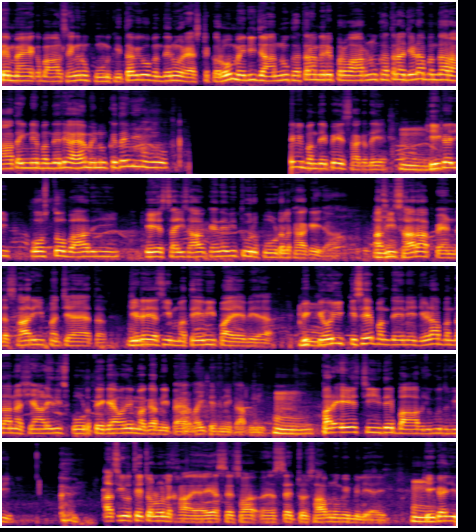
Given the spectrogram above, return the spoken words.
ਤੇ ਮੈਂ ਇਕਬਾਲ ਸਿੰਘ ਨੂੰ ਫੋਨ ਕੀਤਾ ਵੀ ਉਹ ਬੰਦੇ ਨੂੰ ਅਰੈਸਟ ਕਰੋ। ਮੇਰੀ ਜਾਨ ਨੂੰ ਖਤਰਾ ਮੇਰੇ ਪਰਿਵਾਰ ਨੂੰ ਖਤਰਾ ਜਿਹੜਾ ਬੰਦਾ ਰਾਤ ਇੰਨੇ ਬੰਦੇ ਲਿਆਇਆ ਮੈਨੂੰ ਕਿਤੇ ਵੀ ਉਹ ਵੀ ਬੰਦੇ ਭੇਜ ਸਕਦੇ ਆ। ਠੀਕ ਹੈ ਜੀ? ਉਸ ਤੋਂ ਬਾਅਦ ਜੀ ਏਐਸਆਈ ਸਾਹਿਬ ਕਹਿੰਦੇ ਵੀ ਤੂੰ ਰਿਪੋਰਟ ਲਿਖਾ ਕੇ ਜਾ। ਅਸੀਂ ਸਾਰਾ ਪਿੰਡ ਸਾਰੀ ਪੰਚਾਇਤ ਜਿਹੜੇ ਅਸੀਂ ਮਤੇ ਵੀ ਪਾਏ ਵੇ ਆ ਵੀ ਕੋਈ ਕਿਸੇ ਬੰਦੇ ਨੇ ਜਿਹੜਾ ਬੰਦਾ ਨਸ਼ਿਆਂ ਵਾਲੀ ਦੀ ਸਪੋਰਟ ਤੇ ਗਿਆ ਉਹਦੇ ਮਗਰ ਨਹੀਂ ਪੈਰਵਾਈ ਕਿਸੇ ਨੇ ਕਰਨੀ। ਪਰ ਇਸ ਚੀਜ਼ ਦੇ ਬਾਵਜੂਦ ਵੀ ਅਸੀਂ ਉੱਥੇ ਚਲੋ ਲਿਖਾਇਆ ਐਸਐਚਓ ਸਾਹਿਬ ਨੂੰ ਵੀ ਮਿਲਿਆ ਜੀ। ਠੀਕ ਹੈ ਜੀ?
